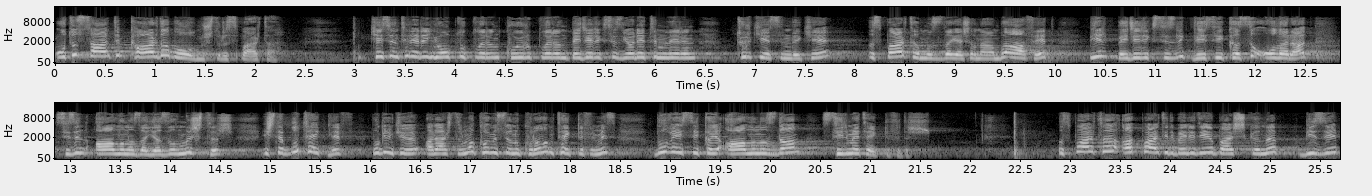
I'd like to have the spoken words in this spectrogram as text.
30 santim karda boğulmuştur Isparta. Kesintilerin, yoklukların, kuyrukların, beceriksiz yönetimlerin Türkiye'sindeki Isparta'mızda yaşanan bu afet bir beceriksizlik vesikası olarak sizin alnınıza yazılmıştır. İşte bu teklif, bugünkü araştırma komisyonu kuralım teklifimiz bu vesikayı alnınızdan silme teklifidir. Isparta AK Partili Belediye Başkanı bizi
